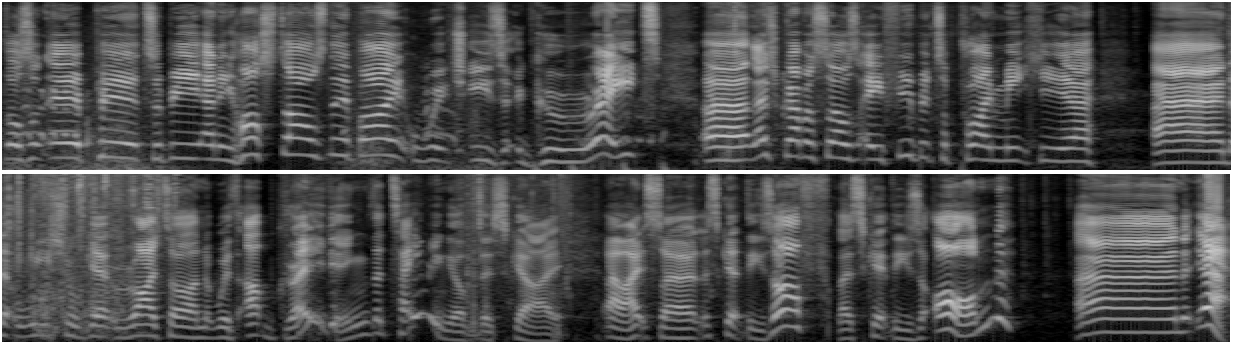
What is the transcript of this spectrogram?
Doesn't appear to be any hostiles nearby, which is great. Uh, let's grab ourselves a few bits of prime meat here. And we shall get right on with upgrading the taming of this guy. Alright, so let's get these off. Let's get these on. And yeah,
